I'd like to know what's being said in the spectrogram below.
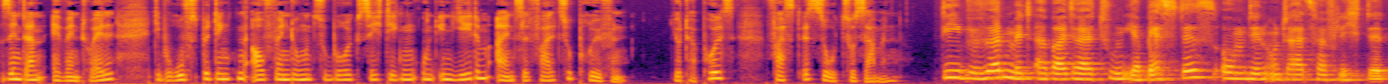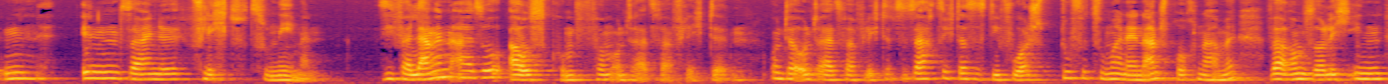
sind dann eventuell die berufsbedingten Aufwendungen zu berücksichtigen und in jedem Einzelfall zu prüfen. Jutta Puls fasst es so zusammen. Die Behördenmitarbeiter tun ihr Bestes, um den Unterhaltsverpflichteten in seine Pflicht zu nehmen. Sie verlangen also Auskunft vom Unterhaltsverpflichteten. Und der Unterhaltsverpflichtete sagt sich, das ist die Vorstufe zu meiner Inanspruchnahme. Warum soll ich ihn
